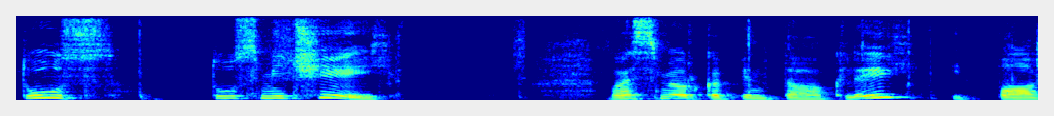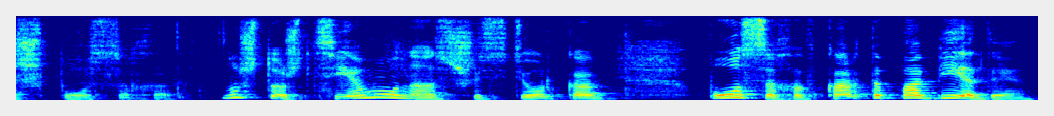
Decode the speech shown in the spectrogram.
туз, туз мечей, восьмерка пентаклей и паш посохов. Ну что ж, тема у нас шестерка посохов, карта победы,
